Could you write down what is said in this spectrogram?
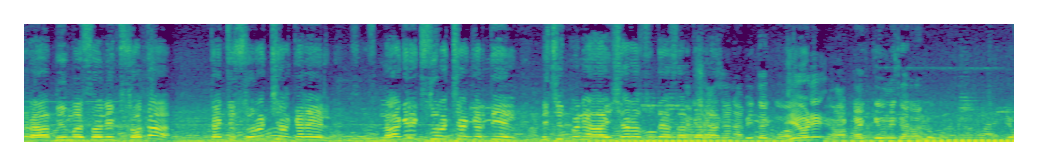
तर हा भीमसैनिक स्वतः त्यांची सुरक्षा करेल. नागरिक सुरक्षा करतील. निश्चितपणे हा इशारा सुद्धा सरकारला शासन अभी तक जेवढे- अटैक क्यों नहीं कर रहा लोगों को? जो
